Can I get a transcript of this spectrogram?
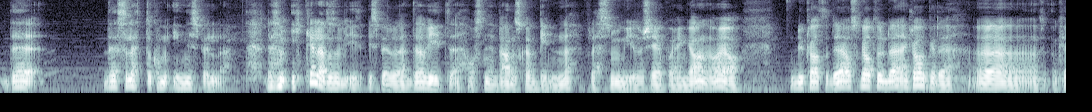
det det er så lett å komme inn i spillet. Det som ikke er lett å i spillet, det er å vite hvordan i verden du skal vinne. For det er så mye som skjer på en gang. Å ja, du klarte det, og så klarte du det. Jeg klarer ikke det. Uh, ok.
